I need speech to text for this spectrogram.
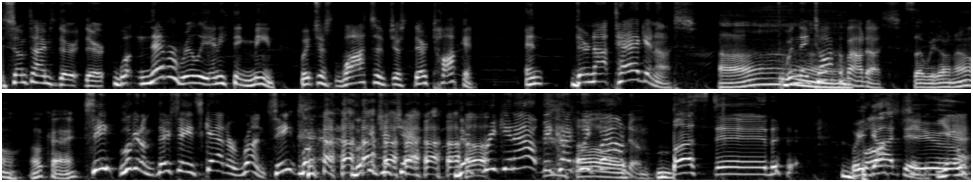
Sometimes they're they're well, never really anything mean, but just lots of just they're talking, and they're not tagging us Oh. when they talk about us. So we don't know. Okay. See, look at them. They're saying scatter, run. See, look, look at your chat. They're freaking out because we Oh, found them. Busted. We got Busted, you. yeah.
